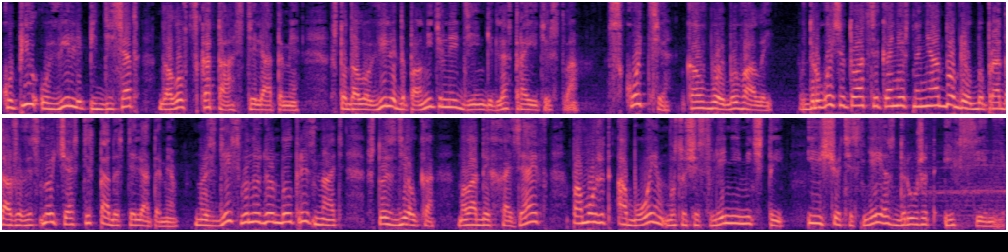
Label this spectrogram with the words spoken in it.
купил у Вилли 50 голов скота с телятами, что дало Вилли дополнительные деньги для строительства. Скотти, ковбой бывалый, в другой ситуации, конечно, не одобрил бы продажу весной части стада с телятами, но здесь вынужден был признать, что сделка молодых хозяев поможет обоим в осуществлении мечты и еще теснее сдружит их семьи.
